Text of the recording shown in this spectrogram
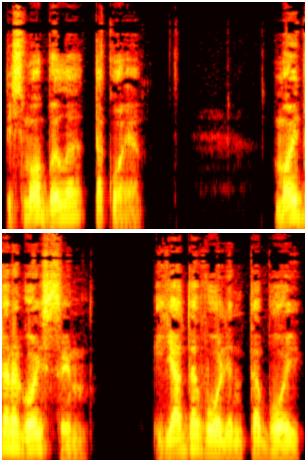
Письмо было такое. «Мой дорогой сын, я доволен тобой,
